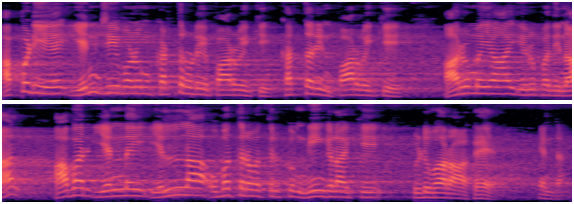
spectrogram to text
அப்படியே என் ஜீவனும் கர்த்தருடைய பார்வைக்கு கர்த்தரின் பார்வைக்கு அருமையாய் இருப்பதினால் அவர் என்னை எல்லா உபத்திரவத்திற்கும் நீங்களாக்கி விடுவாராக என்றார்.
